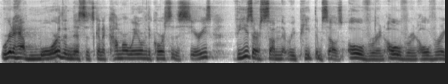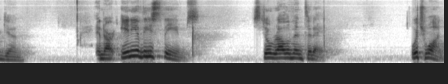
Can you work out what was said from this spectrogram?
We're going to have more than this that's going to come our way over the course of the series. These are some that repeat themselves over and over and over again. And are any of these themes still relevant today? Which one?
